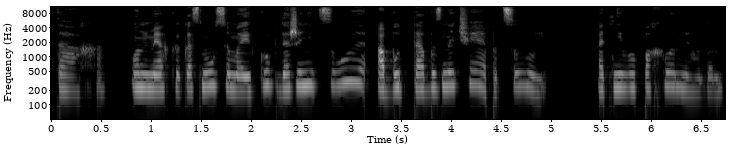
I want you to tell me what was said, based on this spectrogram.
«Птаха!» Он мягко коснулся моих губ, даже не целуя, а будто обозначая поцелуй. От него пахло медом.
